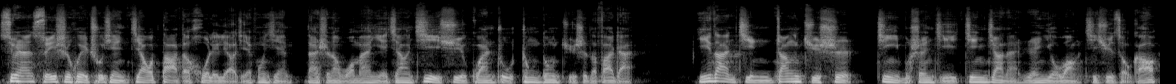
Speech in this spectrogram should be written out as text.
虽然随时会出现较大的获利了结风险，但是呢，我们也将继续关注中东局势的发展。一旦紧张局势进一步升级，金价呢仍有望继续走高。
